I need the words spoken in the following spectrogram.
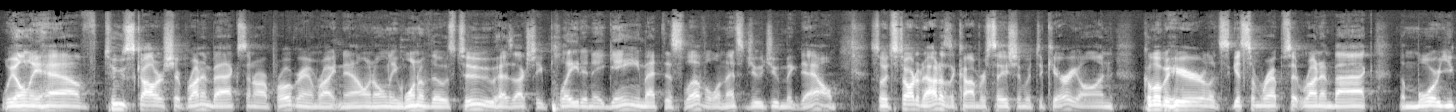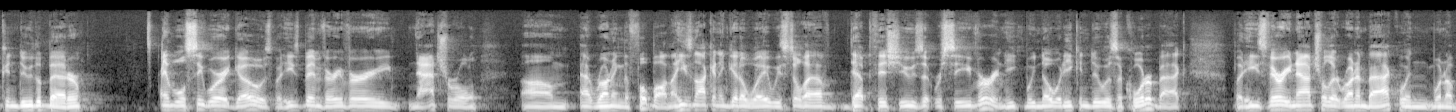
we only have two scholarship running backs in our program right now, and only one of those two has actually played in a game at this level, and that's Juju McDowell. So it started out as a conversation with Dakereon, come over here, let's get some reps at running back. The more you can do, the better. And we'll see where it goes. But he's been very, very natural um, at running the football. Now he's not going to get away. We still have depth issues at receiver, and he, we know what he can do as a quarterback. But he's very natural at running back. When when a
